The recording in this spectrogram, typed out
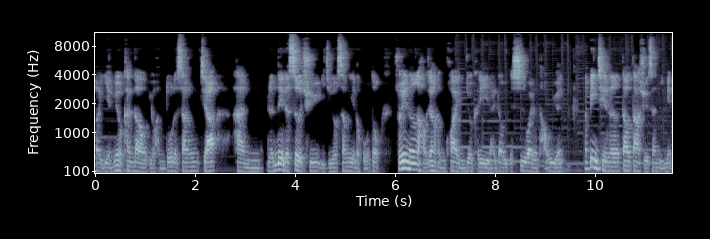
呃也没有看到有很多的商家和人类的社区以及说商业的活动，所以呢好像很快你就可以来到一个室外的桃源。那并且呢到大雪山里面。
